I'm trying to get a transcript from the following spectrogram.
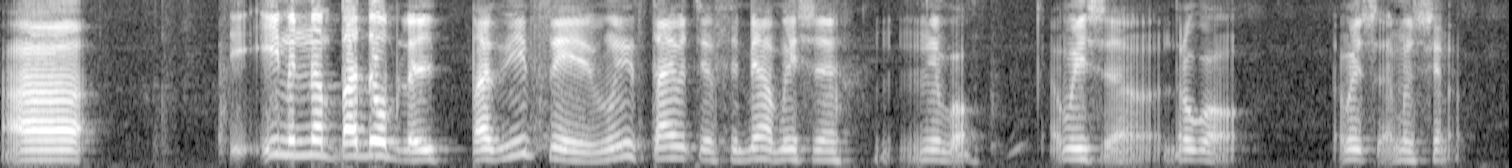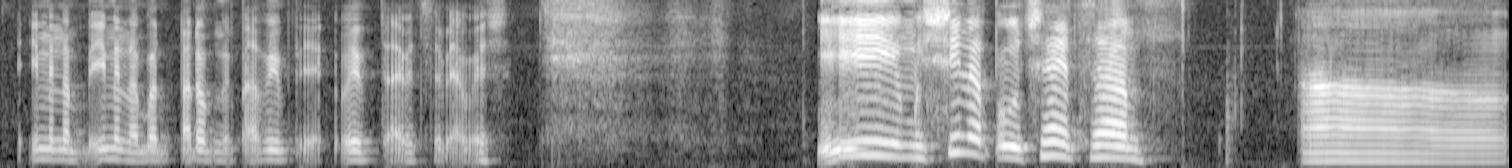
а, именно подобной позиции вы ставите себя выше него, выше другого, выше мужчины именно, именно вот подобной позиции вы ставите себя выше. И мужчина, получается, а,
